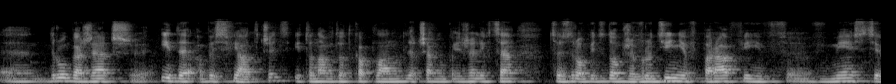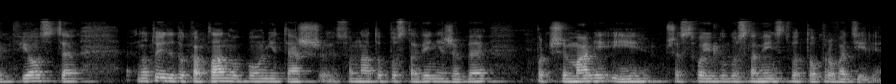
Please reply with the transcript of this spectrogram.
E, Druga rzecz, idę, aby świadczyć i to nawet od kapłanów. Dlaczego? Bo jeżeli chcę coś zrobić dobrze w rodzinie, w parafii, w, w mieście, w wiosce, no to idę do kapłanów, bo oni też są na to postawieni, żeby podtrzymali i przez swoje błogosławieństwo to prowadzili.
